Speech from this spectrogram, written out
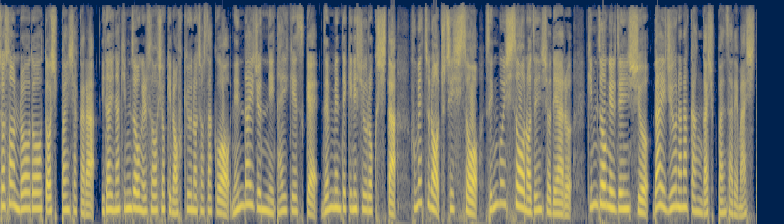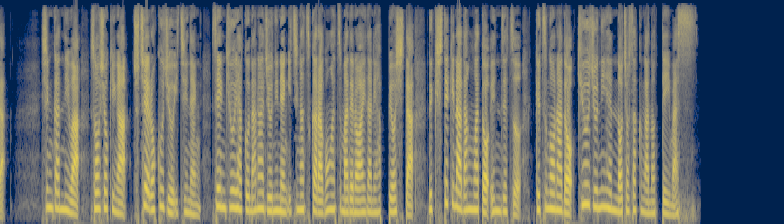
朝鮮労働党出版社から偉大な金正日総書記の普及の著作を年代順に体系付け全面的に収録した不滅の土思想、戦軍思想の前書である金正日全集第17巻が出版されました。新刊には、総書記が、チュチェ61年、1972年1月から5月までの間に発表した歴史的な談話と演説、結合など92編の著作が載っています。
